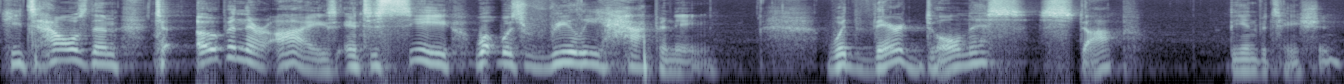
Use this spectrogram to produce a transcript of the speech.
he tells them to open their eyes and to see what was really happening. Would their dullness stop the invitation?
